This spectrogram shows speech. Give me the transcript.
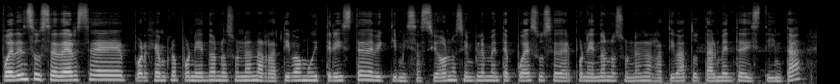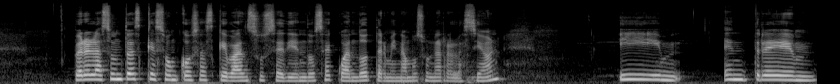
Pueden sucederse, por ejemplo, poniéndonos una narrativa muy triste de victimización o simplemente puede suceder poniéndonos una narrativa totalmente distinta. Pero el asunto es que son cosas que van sucediéndose cuando terminamos una relación. Y entre,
